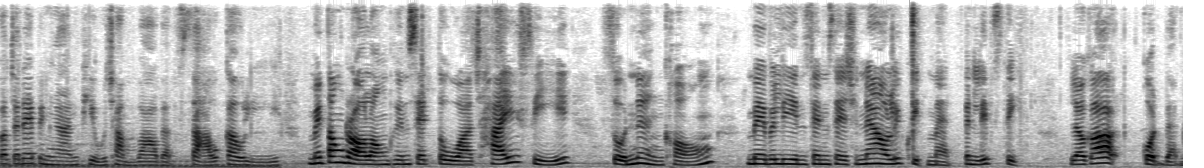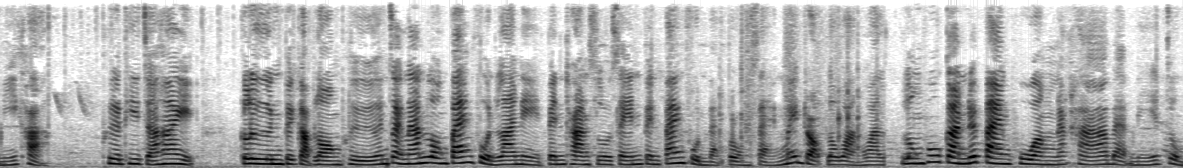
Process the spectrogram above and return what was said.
ก็จะได้เป็นงานผิวฉ่ำวาวแบบสาวเกาหลี ไม่ต้องรอรองพื้นเซ็ตตัวใช้สีศูนย์หนึ่งของ Maybelline Sensational Liquid Matte เป็นลิปสติก แล้วก็กดแบบนี้ค่ะ เพื่อที่จะให้ กลืนไปกับรองพื้น จากนั้นลงแป้งฝุ่นลาเนตเป็น translucent เป็นแป้งฝุ่นแบบโปร่งแสงไม่ดรอประหว่างวัน ลงผู้กันด้วยแปรงพวงนะคะ แบบนี้จุ่ม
